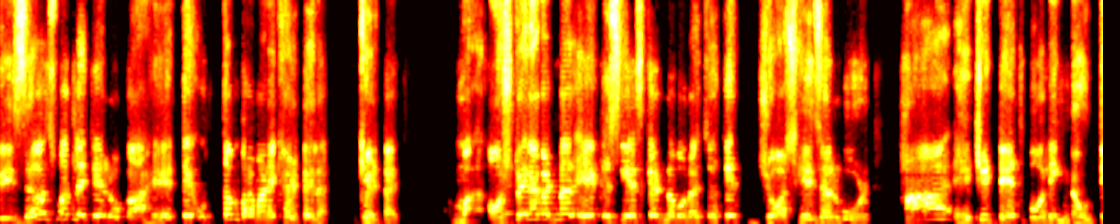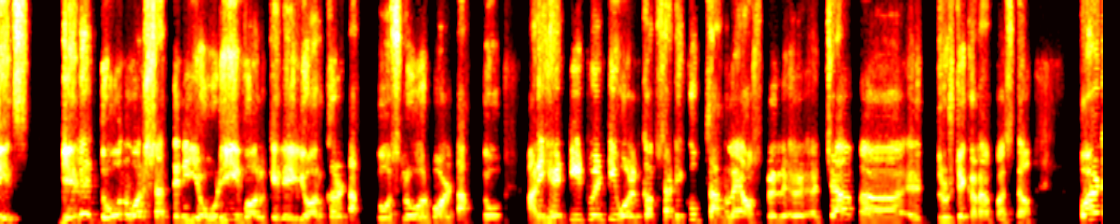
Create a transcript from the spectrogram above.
रिझर्व्ह मधले जे लोक आहेत ते उत्तम प्रमाणे खेळतेला खेळतायत. ऑस्ट्रेलियाकडनं एक सीएस कडनं बोलायचं की जॉश हेझलवूड हा ह्याची डेथ बॉलिंग नव्हतीच. गेले दोन वर्षात त्यांनी एवढी इव्हॉल्व्ह केली यॉर्कर टाकतो स्लोअर बॉल टाकतो आणि हे टी ट्वेंटी वर्ल्ड कपसाठी खूप चांगलं आहे ऑस्ट्रेलियाच्या दृष्टिकोनापासून. पण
